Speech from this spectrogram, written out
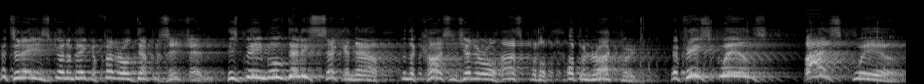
And today he's gonna make a federal deposition! He's being moved any second now from the Carson General Hospital up in Rockford. If he squeals, I squeal!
